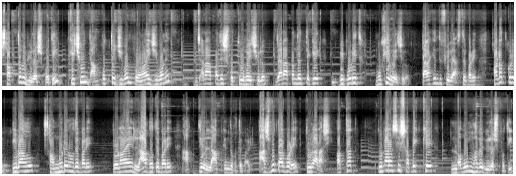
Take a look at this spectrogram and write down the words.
সপ্তমী বৃহস্পতি, কিছু দাম্পত্য জীবন, প্রণয় জীবনে যারা আপনাদের শত্রু হয়েছিল, যারা আপনাদের থেকে বিপরীত মুখী হয়েছিল, তারা কিন্তু ফিরে আসতে পারে। হঠাৎ করে বিবাহ সংগঠন হতে পারে প্রণয়ে লাভ হতে পারে, আত্মীয় লাভ কিন্তু হতে পারে। আসব তারপরে তুলা রাশি। অর্থাৎ তুলা রাশির সাপেক্ষে নবম ভাবে বৃহস্পতি,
